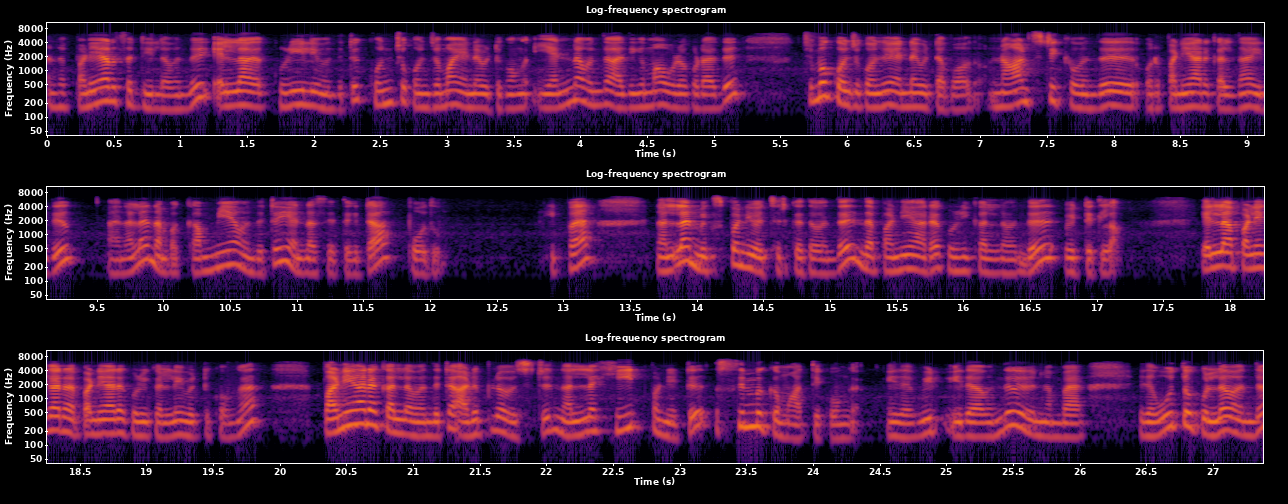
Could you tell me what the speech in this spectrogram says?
அந்த பணியார சட்டியில் வந்து எல்லா குழியிலையும் வந்துட்டு கொஞ்சம் கொஞ்சமாக எண்ணெய் விட்டுக்கோங்க. எண்ணெய் வந்து அதிகமாக விடக்கூடாது. சும்மா கொஞ்சம் கொஞ்சம் எண்ணெய் விட்டால் போதும். நான்ஸ்டிக் வந்து ஒரு பணியார கல் தான் இது. அதனால் நம்ம கம்மியாக வந்துட்டு எண்ணெய் சேர்த்துக்கிட்டா போதும். இப்போ நல்லா மிக்ஸ் பண்ணி வச்சிருக்கிறத வந்து இந்த பணியார குழிக்கல்ல வந்து விட்டுக்கலாம். எல்லா பணிகார பணியார குழிக்கல்லையும் விட்டுக்கோங்க. பணியார கல்லை வந்துட்டு அடுப்பில் வச்சுட்டு நல்லா ஹீட் பண்ணிவிட்டு சிம்முக்கு மாற்றிக்கோங்க இதை வி இதை வந்து நம்ம இதை ஊற்றக்குள்ளே வந்து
